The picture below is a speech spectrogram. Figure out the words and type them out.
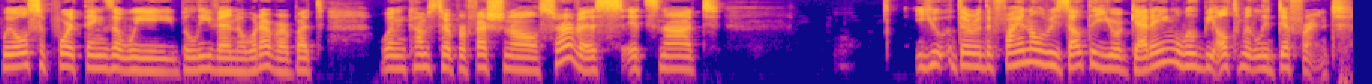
We all support things that we believe in or whatever. But when it comes to a professional service, it's not you. The the final result that you're getting will be ultimately different.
